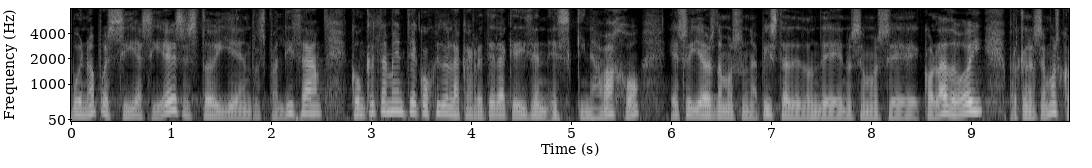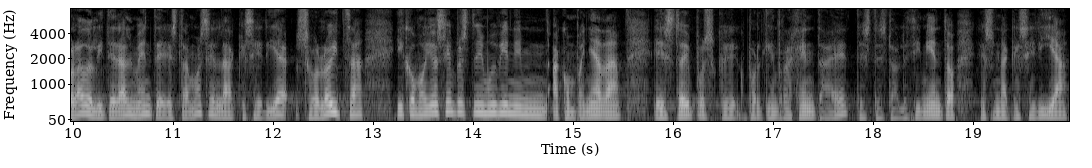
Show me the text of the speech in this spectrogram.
Bueno, pues sí, así es. Estoy en Respaldiza. Concretamente he cogido la carretera que dicen esquina abajo. Eso ya os damos una pista de dónde nos hemos eh, colado hoy, porque nos hemos colado literalmente. Estamos en la que sería Soloitza y como yo siempre estoy muy bien acompañada, estoy pues por quien regenta ¿eh? de este establecimiento, que es una quesería.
